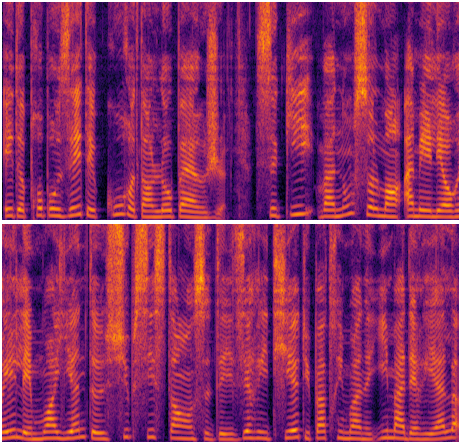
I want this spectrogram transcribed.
et de proposer des cours dans l'auberge, ce qui va non seulement améliorer les moyens de subsistance des héritiers du patrimoine immatériel,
